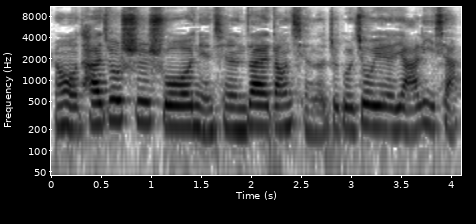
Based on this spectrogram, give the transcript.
然后它就是说年轻人在当前的这个就业压力下，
